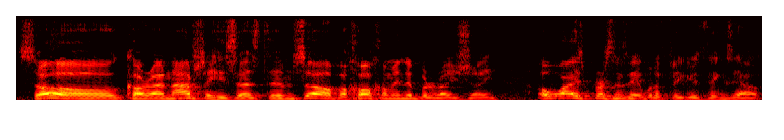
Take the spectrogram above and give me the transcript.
So, Karanafsha, he says to himself, a a wise person is able to figure things out.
